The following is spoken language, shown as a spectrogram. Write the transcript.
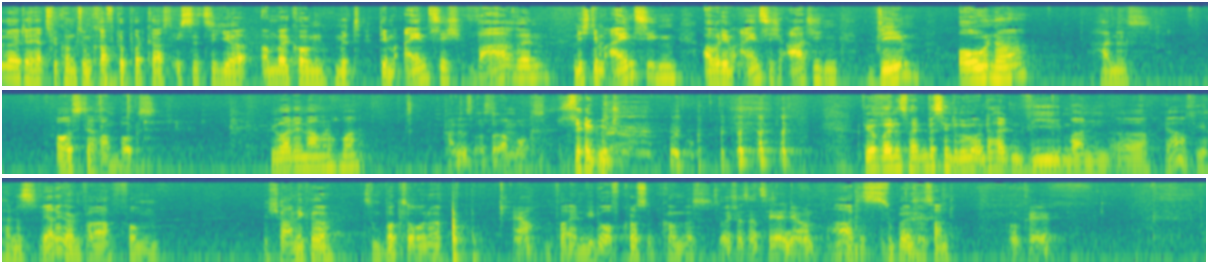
Hallo Leute, herzlich willkommen zum Kraftclub Podcast. Ich sitze hier am Balkon mit dem einzig wahren, nicht dem einzigen, aber dem einzigartigen, dem Owner Hannes aus der Rambox. Wie war der Name nochmal? Hannes aus der Rambox. Sehr gut. Wir wollen uns heute ein bisschen drüber unterhalten, wie man, äh, ja, wie Hannes Werdegang war vom Mechaniker zum Box-Owner. Ja. Und vor allem, wie du auf CrossFit gekommen bist. Soll ich das erzählen, ja? Ah, das ist super interessant. Okay.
